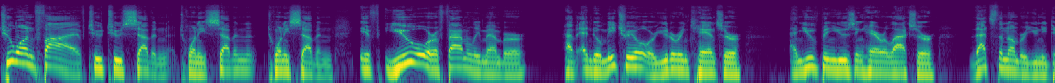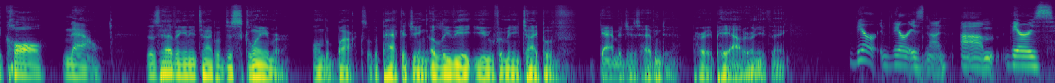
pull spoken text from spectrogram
Thank 215 227 2727. If you or a family member have endometrial or uterine cancer and you've been using hair relaxer, that's the number you need to call now. Does having any type of disclaimer on the box or the packaging alleviate you from any type of damages having to pay, pay out or anything? There, there is none. Um, there's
